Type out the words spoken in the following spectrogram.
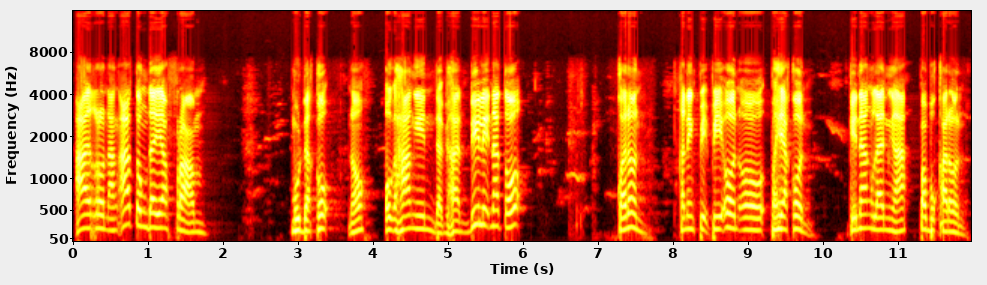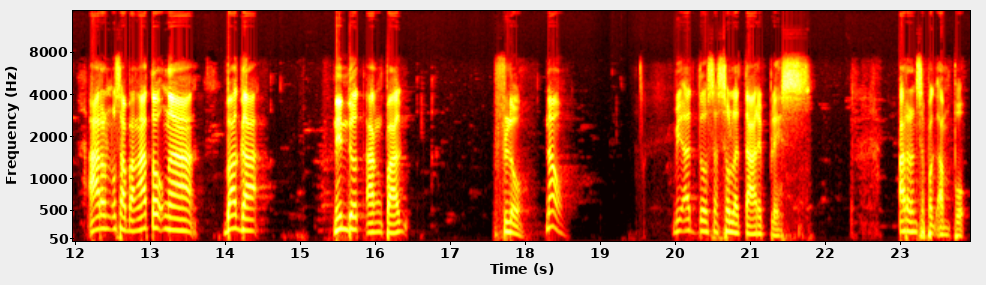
aron ang atong diaphragm mudako, no? Og hangin daghan. Dili na to kanon kaning pipion o pahiyakon. Kinahanglan nga pabukaron. Aron usab ang ato nga baga nindot ang pag flow. Now, miadto sa solitary place aron sa pagampo.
